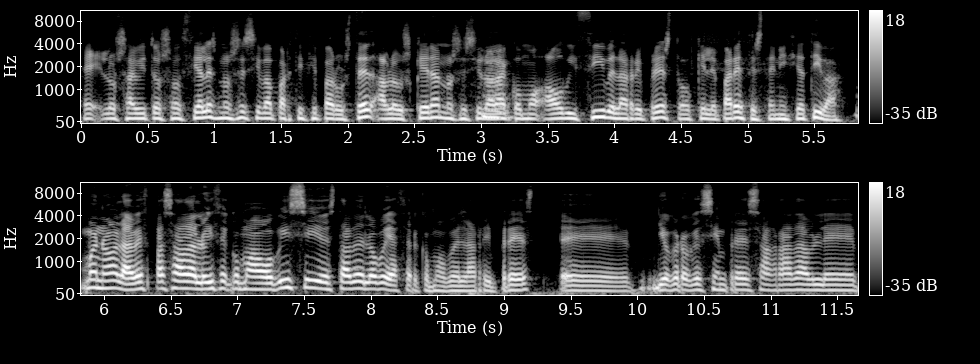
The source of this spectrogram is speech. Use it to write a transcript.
eh, los hábitos sociales. No sé si va a participar usted, habla euskera, no sé si lo hará mm. como AOBICI, Belarri Prest, o qué le parece esta iniciativa. Bueno, la vez pasada lo hice como AOBICI, esta vez lo voy a hacer como Belarri Prest. Eh, yo creo que siempre es agradable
